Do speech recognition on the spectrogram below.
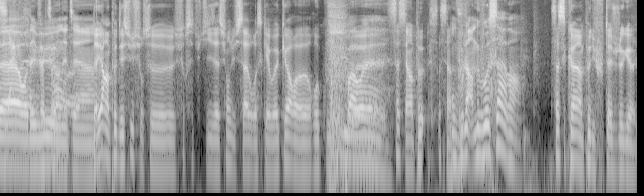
exact, au début. On était. euh, D'ailleurs, un peu déçu sur, ce, sur cette utilisation du sabre Skywalker euh, recousu. Ah ouais. ça, c'est un peu. Ça, c'est un on peu- voulait un nouveau sabre. Ça, c'est quand même un peu du foutage de gueule.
